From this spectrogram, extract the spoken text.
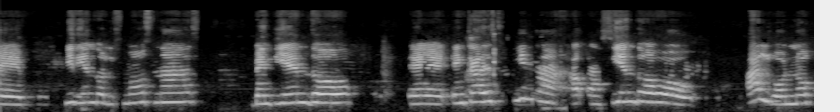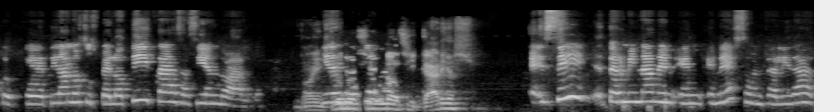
eh, pidiendo limosnas, vendiendo, eh, en cada esquina haciendo algo, ¿no? Que, tirando sus pelotitas, haciendo algo. O incluso siendo sicarios. Eh, sí, terminan en, en, eso, en realidad.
